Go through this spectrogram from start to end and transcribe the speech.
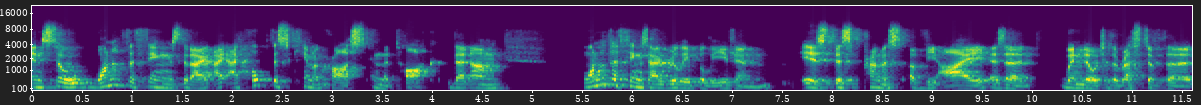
and so one of the things that I, I, I, hope this came across in the talk, that um, one of the things I really believe in is this premise of the eye as a window to the rest of the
